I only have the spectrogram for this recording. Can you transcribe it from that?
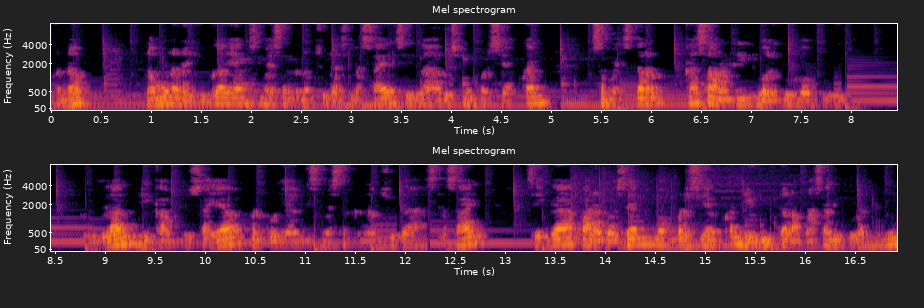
genap, namun ada juga yang semester genap sudah selesai sehingga harus mempersiapkan semester gasal di 2020 Kebetulan di kampus saya perkuliahan di semester genap sudah selesai sehingga para dosen mempersiapkan diri dalam masa liburan ini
